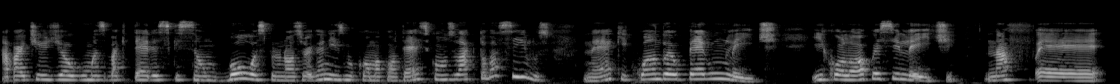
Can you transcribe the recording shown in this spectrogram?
A partir de algumas bactérias que são boas para o nosso organismo, como acontece com os lactobacilos, né? Que quando eu pego um leite e coloco esse leite na, é,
